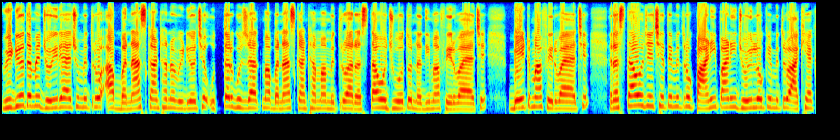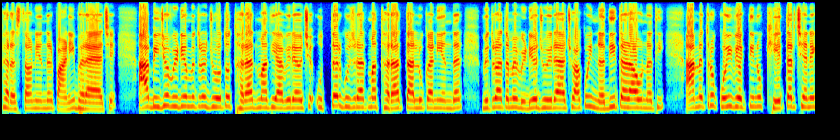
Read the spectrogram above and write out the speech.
વીડિયો તમે જોઈ રહ્યા છો મિત્રો, આ બનાસકાંઠાનો વીડિયો છે. ઉત્તર ગુજરાતમાં બનાસકાંઠામાં મિત્રો, આ રસ્તાઓ જુઓ તો નદીમાં ફેરવાયા છે, બેટમાં ફેરવાયા છે. રસ્તાઓ જે છે તે મિત્રો, પાણી પાણી જોઈ લો કે મિત્રો, આખે આખા રસ્તાઓની અંદર પાણી ભરાયા છે. આ બીજો વીડિયો મિત્રો જુઓ તો થરાદમાંથી આવી રહ્યો છે ઉત્તર ગુજરાતમાં થરાદ તાલુકાની અંદર. મિત્રો, આ તમે વીડિયો જોઈ રહ્યા છો. આ કોઈ નદી તળાવ નથી. આ મિત્રો, કોઈ વ્યક્તિનું ખેતર છે અને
